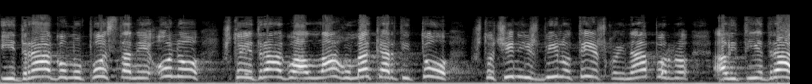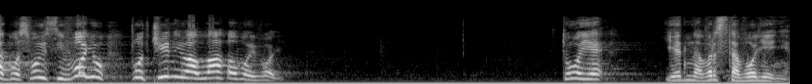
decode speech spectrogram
i drago mu postane ono što je drago Allahu, makar ti to što činiš bilo teško i naporno, ali ti je drago, svoju si volju podčinio Allahovoj volji. To je jedna vrsta voljenja.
